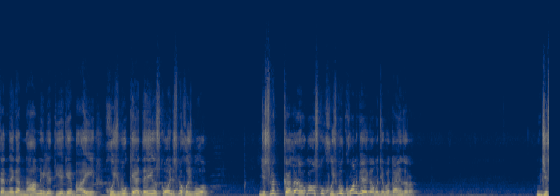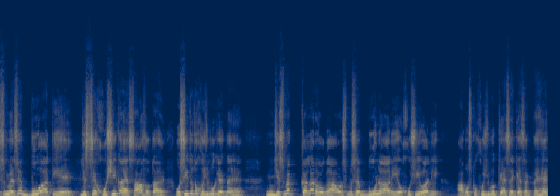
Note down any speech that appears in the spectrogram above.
کرنے کا نام نہیں لیتی ہے کہ بھائی خوشبو کہتے ہی اس کو جس میں خوشبو ہو۔ جس میں کلر ہوگا اس کو خوشبو کون کہے گا؟ مجھے بتائیں ذرا۔ جس میں سے بو آتی ہے، جس سے خوشی کا احساس ہوتا ہے، اسی تو تو خوشبو کہتے ہیں۔ جس میں کلر ہوگا اور اس میں سے بو نہ آ رہی ہے وہ خوشی والی، آپ اس کو خوشبو کیسے کہہ سکتے ہیں؟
